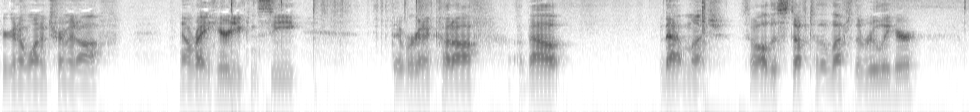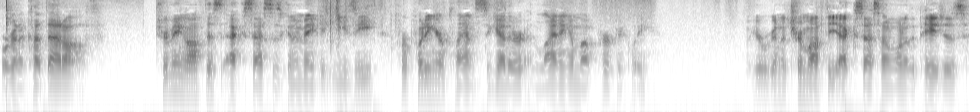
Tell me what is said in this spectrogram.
you're going to want to trim it off. Now right here you can see that we're going to cut off about that much. So all this stuff to the left of the ruler here, we're going to cut that off. Trimming off this excess is going to make it easy for putting your plans together and lining them up perfectly. Here we're going to trim off the excess on one of the pages.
